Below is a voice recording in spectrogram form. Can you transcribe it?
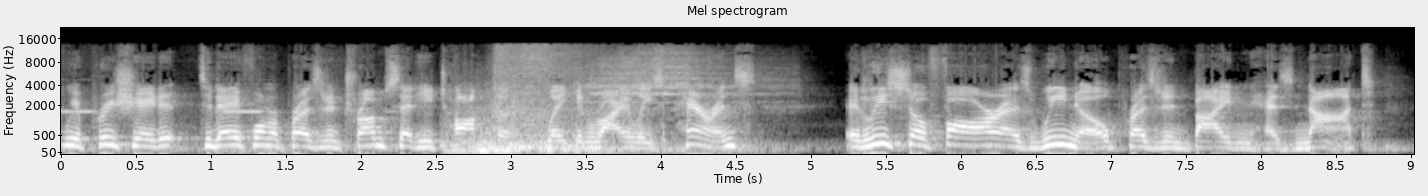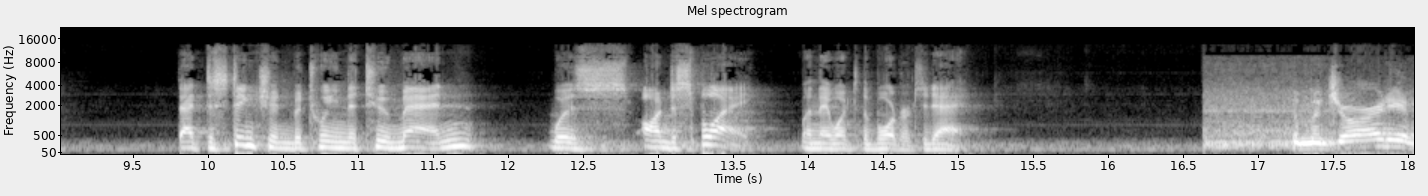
We appreciate it. Today, former President Trump said he talked to Laken Riley's parents. At least so far as we know, President Biden has not. That distinction between the two men was on display when they went to the border today. The majority of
